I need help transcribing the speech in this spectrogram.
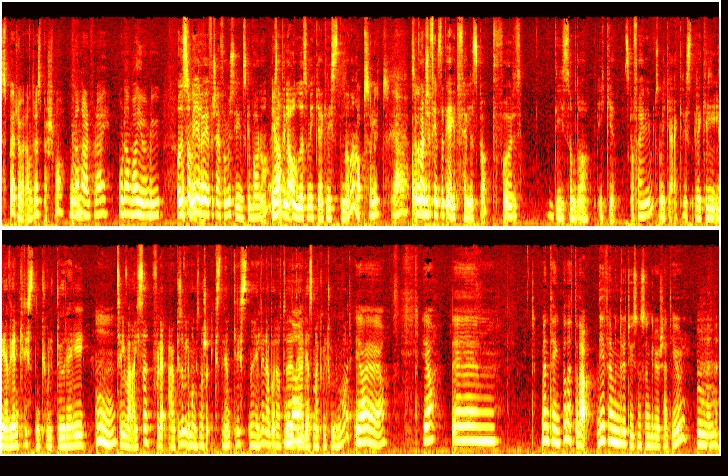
Spørre hverandre spørsmål. 'Hvordan er det for deg? Hvordan, hva gjør du?' Og det Og samme gjelder jo for seg for muslimske barn òg. Ja. Eller alle som ikke er kristne. da. Absolutt. Ja. Så kanskje fins det et eget fellesskap for de som da ikke skal feire jul, som ikke, er krist, eller ikke lever i en kristenkulturell Mm. tilværelse. For det er jo ikke så veldig mange som er så ekstremt kristne heller. Det er bare at det, Nei. det er det som er kulturen vår. Ja, ja, ja. ja ehm, men tenk på dette, da. De 500 000 som gruer seg til jul.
